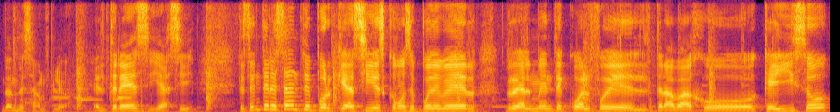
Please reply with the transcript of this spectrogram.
donde sampleó. El 3 y así. Está interesante porque así es como se puede ver realmente cuál fue el trabajo que hizo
